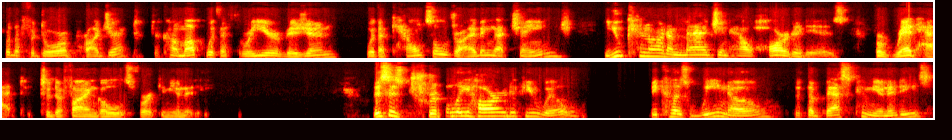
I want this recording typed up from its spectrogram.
for the Fedora project to come up with a three-year vision with a council driving that change, you cannot imagine how hard it is for Red Hat to define goals for a community. This is triply hard, if you will, because we know that the best communities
